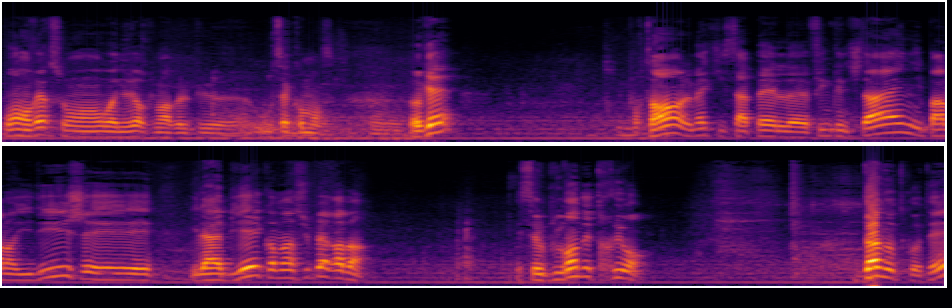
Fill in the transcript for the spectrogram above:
ou à Anvers ou, en- ou à New York, je ne me rappelle plus euh, où ça commence. Ok? Pourtant, le mec il s'appelle Finkenstein, il parle en yiddish et il est habillé comme un super rabbin. Et c'est le plus grand des truands. D'un autre côté,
